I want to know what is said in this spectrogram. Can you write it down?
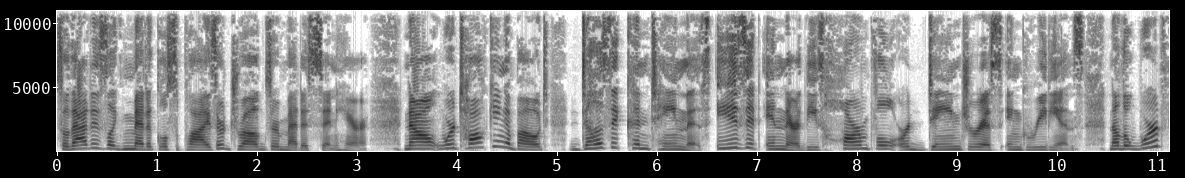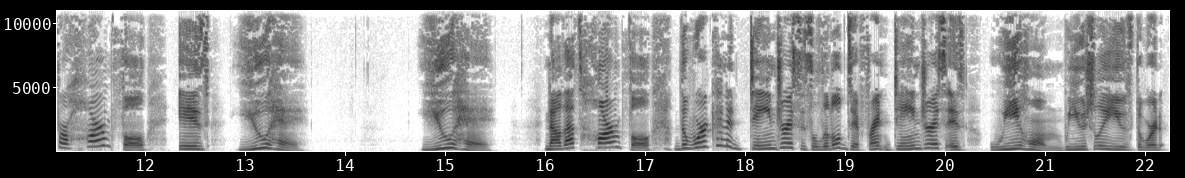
So that is like medical supplies or drugs or medicine here. Now we're talking about does it contain this? Is it in there? These harmful or dangerous ingredients. Now the word for harmful is 유해. 유해. Now that's harmful. The word kind of dangerous is a little different. Dangerous is 위험. We usually use the word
